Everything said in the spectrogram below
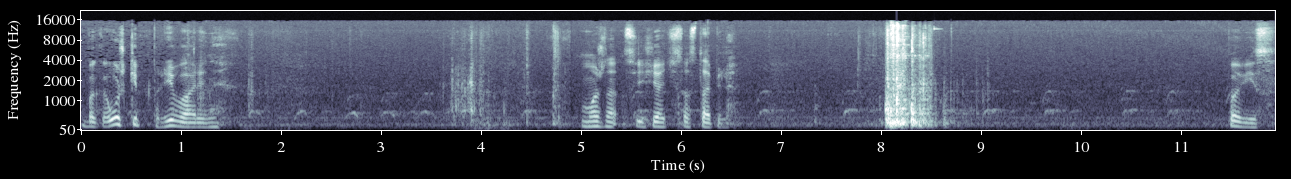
Боковушки приварены. Можно съезжать со стапеля. Повис.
